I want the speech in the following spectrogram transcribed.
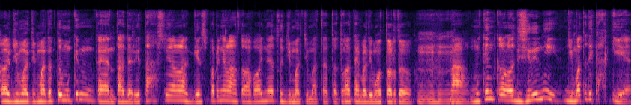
kalau jimat-jimatnya tuh mungkin kayak entah dari tasnya lah gespernya lah atau apanya tuh jimat-jimatnya tuh tuh kan tempel di motor tuh. Mm-mm. nah mungkin kalau di sini nih jimatnya di kaki ya.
